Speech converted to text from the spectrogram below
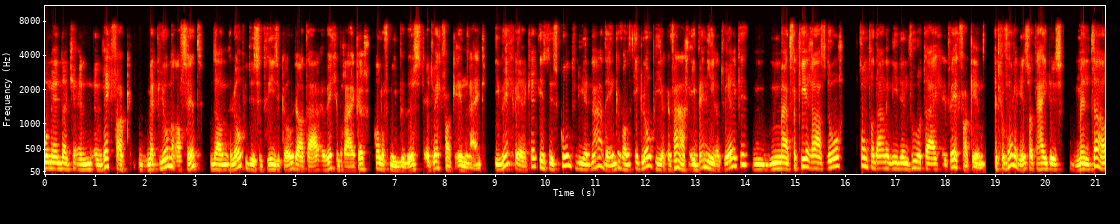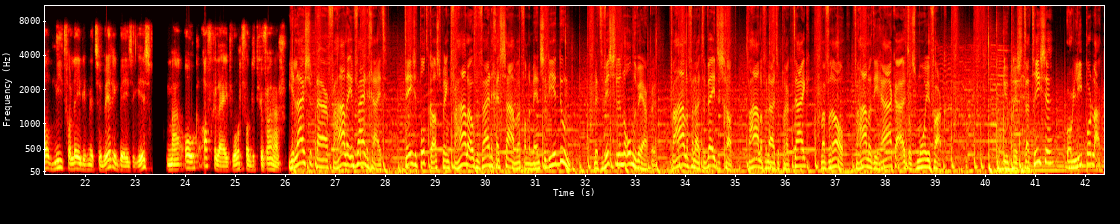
op het moment dat je een, wegvak met pionnen afzet, dan loop je dus het risico dat daar een weggebruiker al of niet bewust het wegvak inrijdt. Die wegwerker is dus continu aan nadenken van ik loop hier gevaar, ik ben hier aan het werken, maar het verkeer raast door, komt er dadelijk niet een voertuig het wegvak in. Het gevolg is dat hij dus mentaal niet volledig met zijn werk bezig is, maar ook afgeleid wordt van het gevaar. Je luistert naar Verhalen in Veiligheid. Deze podcast brengt verhalen over veiligheid samen van de mensen die het doen. Met wisselende onderwerpen. Verhalen vanuit de wetenschap, verhalen vanuit de praktijk, maar vooral verhalen die raken uit ons mooie vak. Uw presentatrice Orlie Borlak.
